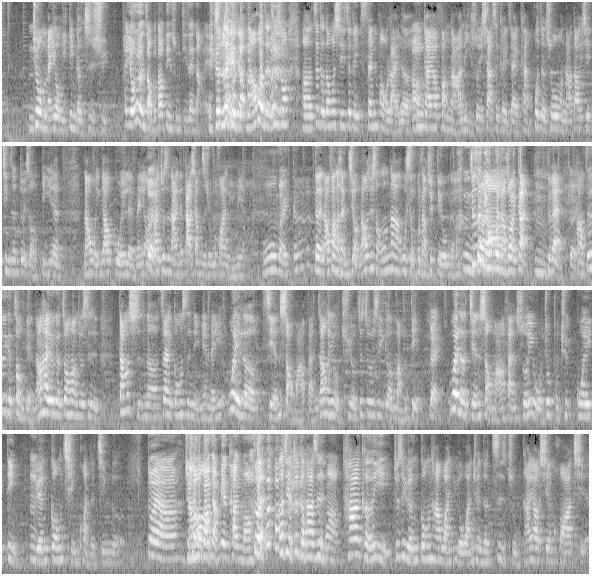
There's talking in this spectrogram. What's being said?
就没有一定的秩序。嗯他永远找不到订书机在哪哎之类的，然后或者是说，呃，这个东西这个 sample 来了，应该要放哪里，所以下次可以再看。或者说我拿到一些竞争对手 DM，然后我应该要归类，没有，他就是拿一个大箱子全部放在里面。Oh my god！对，然后放了很久，然后就想说，那为什么不拿去丢呢？嗯、就是你又不会拿出来看，嗯，对不对？对，好，这是一个重点。然后还有一个状况就是。当时呢，在公司里面没为了减少麻烦，你知道很有趣哦，这就是一个盲点。对，为了减少麻烦，所以我就不去规定员工请款的金额。嗯。对啊，就像我刚刚讲面瘫吗？对，而且最可怕的是，他可以就是员工他完有完全的自主，他要先花钱。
